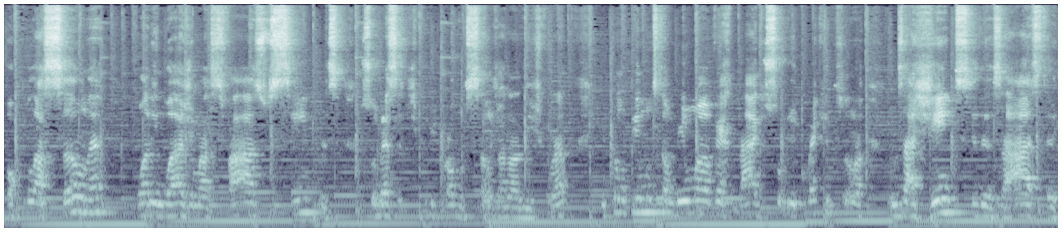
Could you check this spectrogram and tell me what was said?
população, né, uma linguagem mais fácil, simples, sobre esse tipo de produção jornalística. Né? Então, temos também uma verdade sobre como é que funcionam os agentes de desastre,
